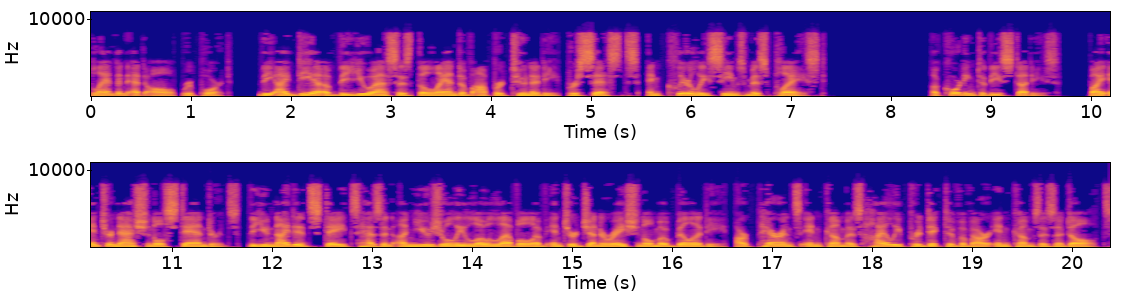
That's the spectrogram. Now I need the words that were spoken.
Blanden et al. report, "...the idea of the U.S. as the land of opportunity persists, and clearly seems misplaced." According to these studies, by international standards, the United States has an unusually low level of intergenerational mobility, our parents' income is highly predictive of our incomes as adults.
